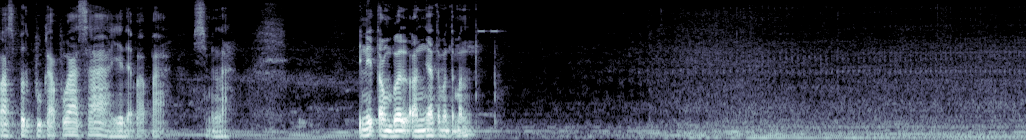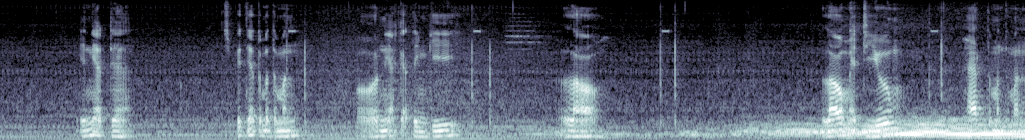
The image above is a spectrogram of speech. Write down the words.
pas berbuka puasa ya tidak apa-apa. Bismillah. Ini tombol onnya teman-teman ini ada speednya teman-teman. Oh ini agak tinggi. Low. Low medium hard teman-teman.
